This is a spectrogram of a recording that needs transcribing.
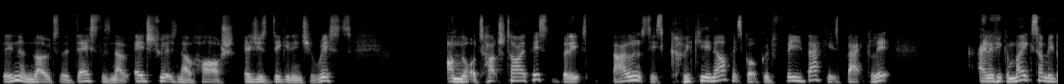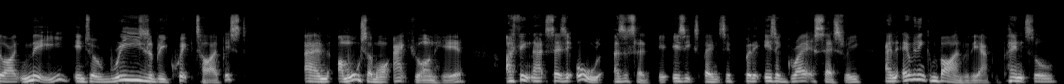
thin and low to the desk, there's no edge to it, there's no harsh edges digging into your wrists. I'm not a touch typist, but it's balanced, it's clicky enough, it's got good feedback, it's backlit. And if you can make somebody like me into a reasonably quick typist, and I'm also more accurate on here, I think that says it all. As I said, it is expensive, but it is a great accessory. And everything combined with the Apple Pencil,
